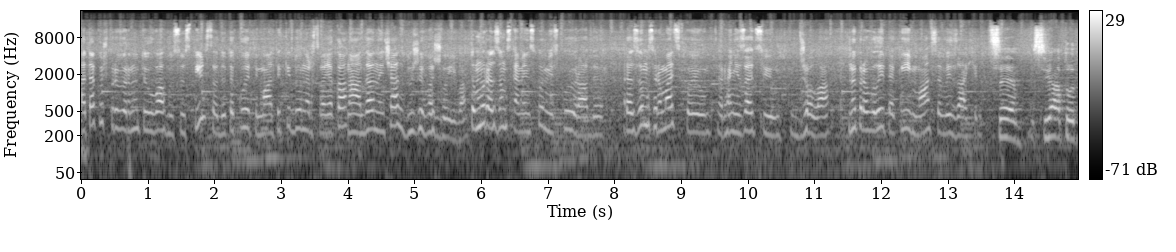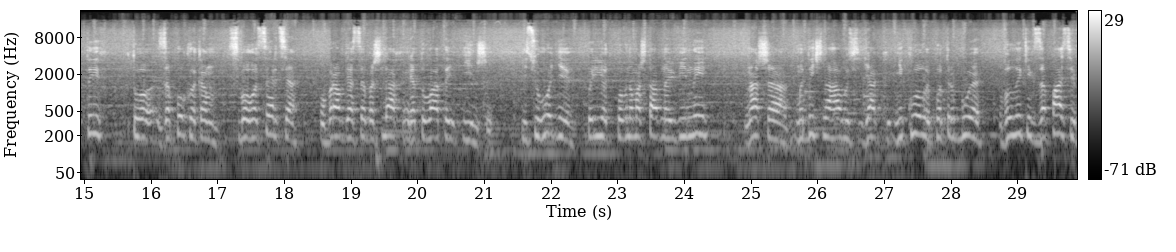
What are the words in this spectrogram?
а також привернути увагу суспільства до такої тематики донорства, яка на даний час дуже важлива. Тому разом з Кам'янською міською радою, разом з громадською організацією Бджола ми провели такий масовий захід. Це свято тих, хто за покликом свого серця обрав для себе шлях рятувати інших. І сьогодні, в період повномасштабної війни, наша медична галузь як ніколи потребує великих запасів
